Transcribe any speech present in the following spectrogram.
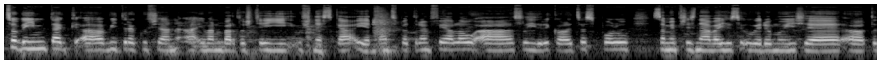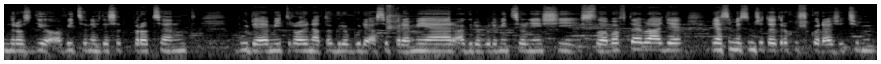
Co vím, tak uh, Vít Rakušan a Ivan Bartoš chtějí už dneska jednat s Petrem Fialou a s lídry koalice spolu. Sami přiznávají, že si uvědomují, že uh, ten rozdíl o více než 10% bude mít roli na to, kdo bude asi premiér a kdo bude mít silnější slovo v té vládě. Já si myslím, že to je trochu škoda, že čím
